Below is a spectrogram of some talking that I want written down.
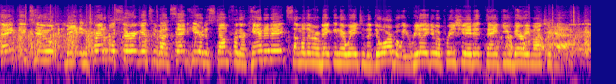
thank you to the incredible surrogates who got sent here to stump for their candidates. Some of them are making their way to the door, but we really do appreciate it. Thank you very much again.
